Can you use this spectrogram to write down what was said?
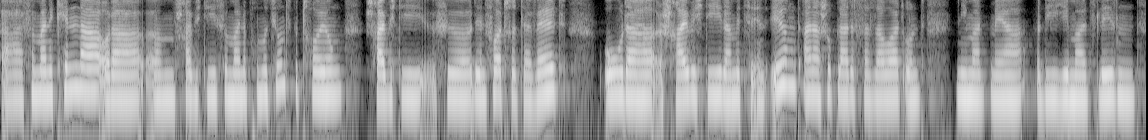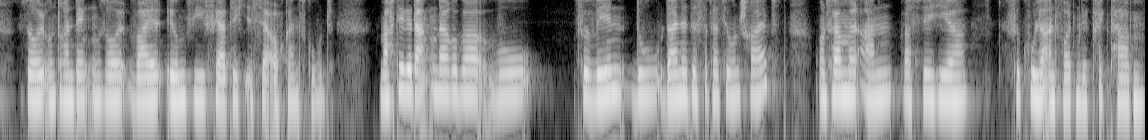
äh, für meine Kinder oder ähm, schreibe ich die für meine Promotionsbetreuung? Schreibe ich die für den Fortschritt der Welt? Oder schreibe ich die, damit sie in irgendeiner Schublade versauert und niemand mehr die jemals lesen soll und dran denken soll, weil irgendwie fertig ist ja auch ganz gut. Mach dir Gedanken darüber, wo, für wen du deine Dissertation schreibst und hör mal an, was wir hier für coole Antworten gekriegt haben.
